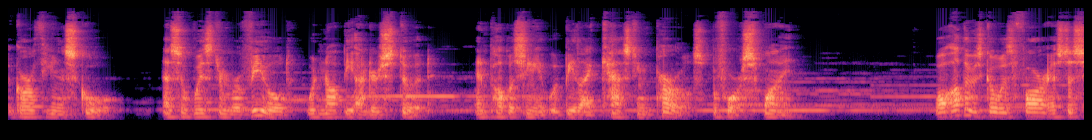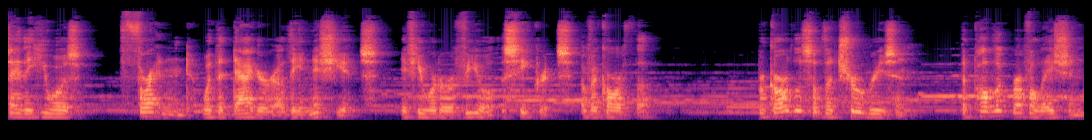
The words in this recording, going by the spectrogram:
Agarthian school, as the wisdom revealed would not be understood, and publishing it would be like casting pearls before swine. While others go as far as to say that he was threatened with the dagger of the initiates if he were to reveal the secrets of Agartha. Regardless of the true reason, the public revelation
